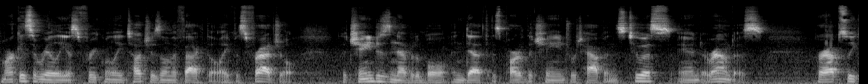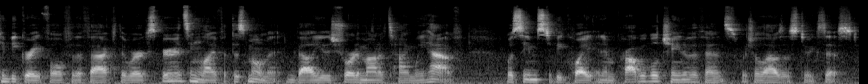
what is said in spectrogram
Marcus Aurelius frequently touches on the fact that life is fragile, that change is inevitable, and death is part of the change which happens to us and around us. Perhaps we can be grateful for the fact that we're experiencing life at this moment and value the short amount of time we have, what seems to be quite an improbable chain of events which allows us to exist.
